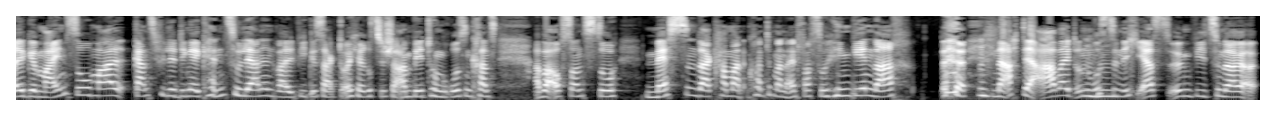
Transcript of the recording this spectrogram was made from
allgemein so mal ganz viele Dinge kennenzulernen, weil wie gesagt eucharistische Anbetung, Rosenkranz, aber auch sonst so Messen, da kann man konnte man einfach so hingehen nach nach der Arbeit und mhm. musste nicht erst irgendwie zu einer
